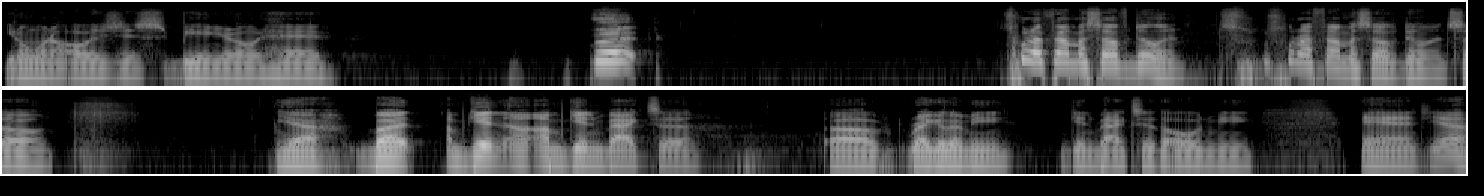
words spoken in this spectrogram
You don't want to always just be in your own head. But that's what I found myself doing. That's what I found myself doing. So yeah, but I'm getting I'm getting back to uh regular me, getting back to the old me. And yeah,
